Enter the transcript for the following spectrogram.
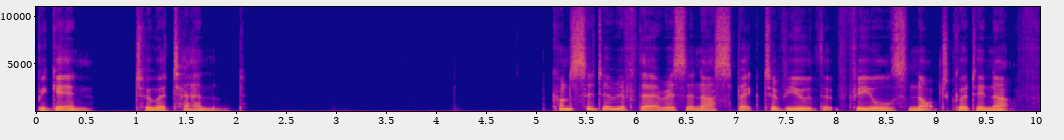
begin to attend? Consider if there is an aspect of you that feels not good enough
